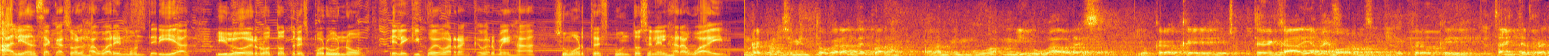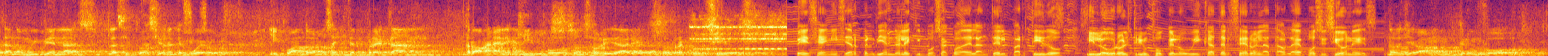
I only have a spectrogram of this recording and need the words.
Alianza cazó al Jaguar en Montería y lo derrotó 3 por 1. El equipo de Barranca Bermeja sumó 3 puntos en el Jaraguay. Un reconocimiento grande para, para mis jugadores. Yo creo que se ven cada día mejor. Yo creo que están interpretando muy bien las, las situaciones de juego. Y cuando no se interpretan, trabajan en equipo, son solidarios, son recursivos. Pese a iniciar perdiendo, el equipo sacó adelante el partido y logró el triunfo que lo ubica tercero en la tabla de posiciones. Nos llevamos un triunfo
